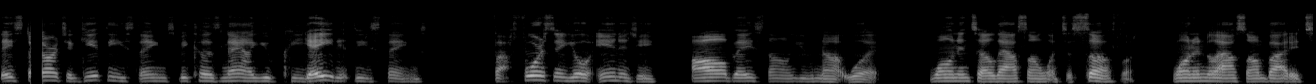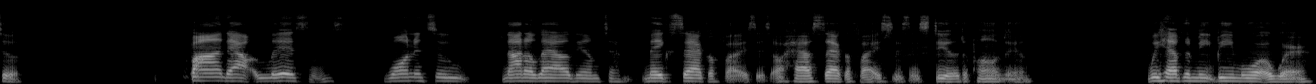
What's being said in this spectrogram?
They start to get these things because now you've created these things by forcing your energy all based on you not what? Wanting to allow someone to suffer wanting to allow somebody to find out lessons wanting to not allow them to make sacrifices or have sacrifices instilled upon them. We have to be, be more aware.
